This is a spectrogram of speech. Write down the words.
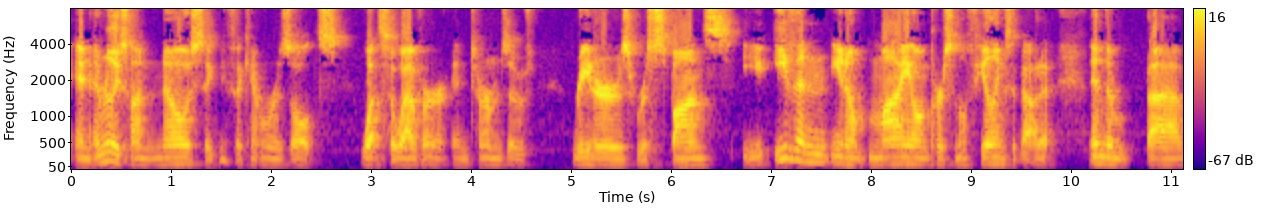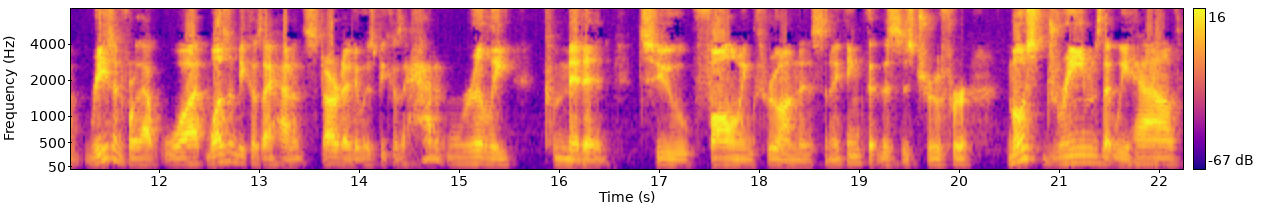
and, and really saw no significant results whatsoever in terms of readers response e- even you know my own personal feelings about it. And the uh, reason for that what wasn't because i hadn't started it was because i hadn't really committed to following through on this. And i think that this is true for most dreams that we have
